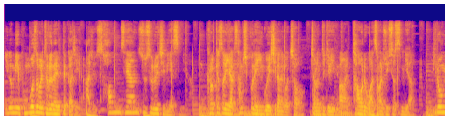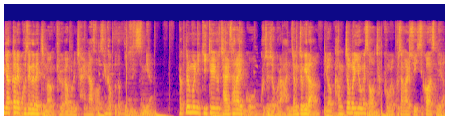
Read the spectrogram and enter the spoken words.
이놈이 본 모습을 드러낼 때까지 아주 섬세한 수술을 진행했습니다. 그렇게 해서 약 30분의 인고의 시간을 거쳐 저는 드디어 이 망할 타워를 완성할 수 있었습니다. 비록 약간의 고생은 했지만 결과물은 잘 나와서 생각보다 뿌듯했습니다. 벽돌무늬 디테일도 잘 살아있고 구조적으로 안정적이라 이런 강점을 이용해서 작품을 구상할 수 있을 것 같습니다.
